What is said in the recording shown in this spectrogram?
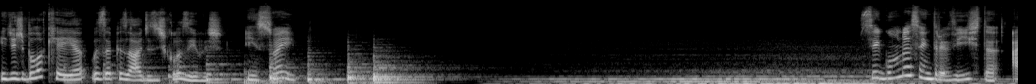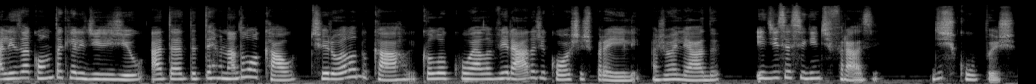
e desbloqueia os episódios exclusivos. Isso aí! Segundo essa entrevista, a Lisa conta que ele dirigiu até determinado local, tirou ela do carro e colocou ela virada de costas para ele, ajoelhada, e disse a seguinte frase: Desculpas,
